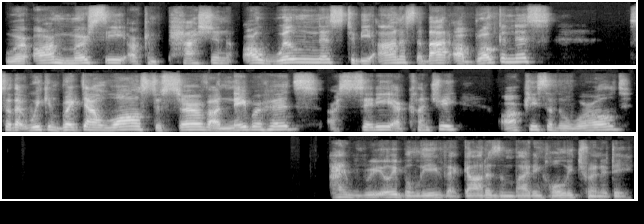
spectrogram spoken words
where our mercy, our compassion, our willingness to be honest about our brokenness, so that we can break down walls to serve our neighborhoods, our city, our country, our piece of the world. I really believe that God is inviting Holy Trinity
